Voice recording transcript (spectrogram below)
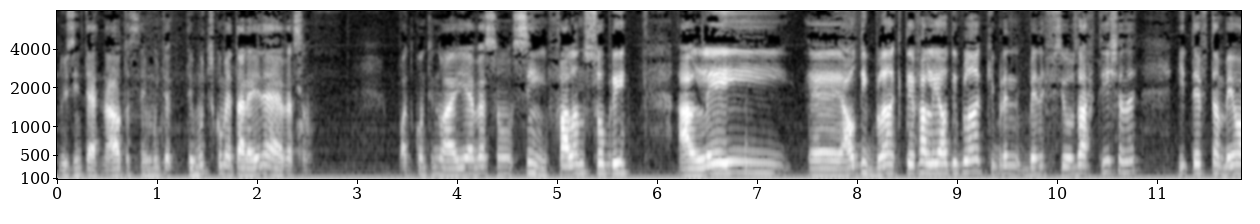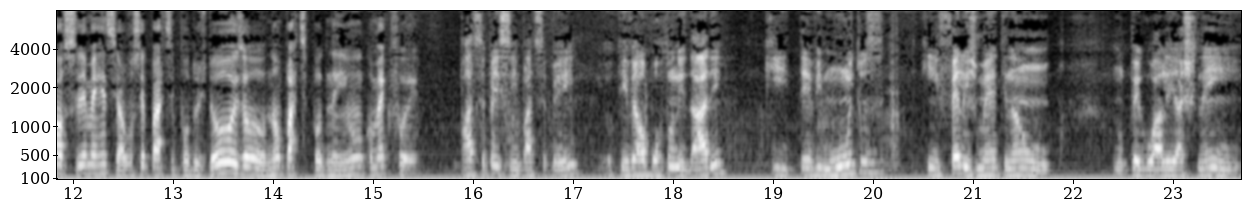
dos internautas. Tem, muita, tem muitos comentários aí, né, Everson? Pode continuar aí, Everson. Sim, falando sobre a lei é, Audi Blanc, teve a lei Audi Blanc que beneficiou os artistas, né? E teve também o auxílio emergencial. Você participou dos dois ou não participou de nenhum? Como é que foi? Participei sim, participei. Eu tive a oportunidade que teve muitos que infelizmente não não pegou ali, acho que nem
